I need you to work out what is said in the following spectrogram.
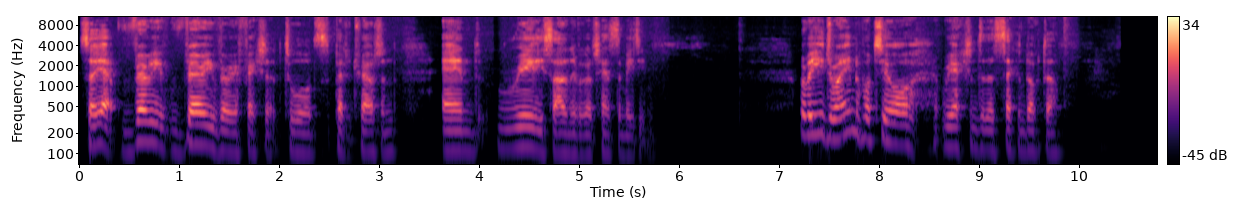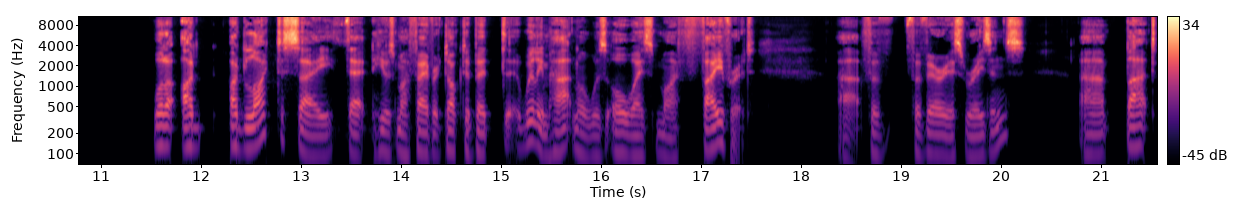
So yeah, very, very, very affectionate towards Patrick Troughton, and really sad I never got a chance to meet him. What about you, Dwayne? What's your reaction to the Second Doctor? Well, I'd I'd like to say that he was my favourite Doctor, but uh, William Hartnell was always my favourite uh, for for various reasons. Uh, but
